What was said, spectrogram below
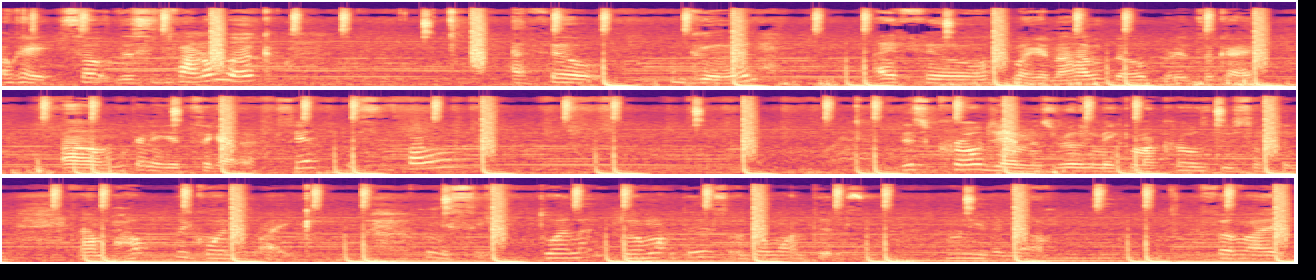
Okay, so this is the final look. I feel good. I feel like I don't have a build, but it's okay. Um, we're gonna get together. So yeah, this is the final look. This curl jam is really making my curls do something. And I'm probably going to like, let me see. Do I like, do I want this or do I want this? I don't even know. I feel like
